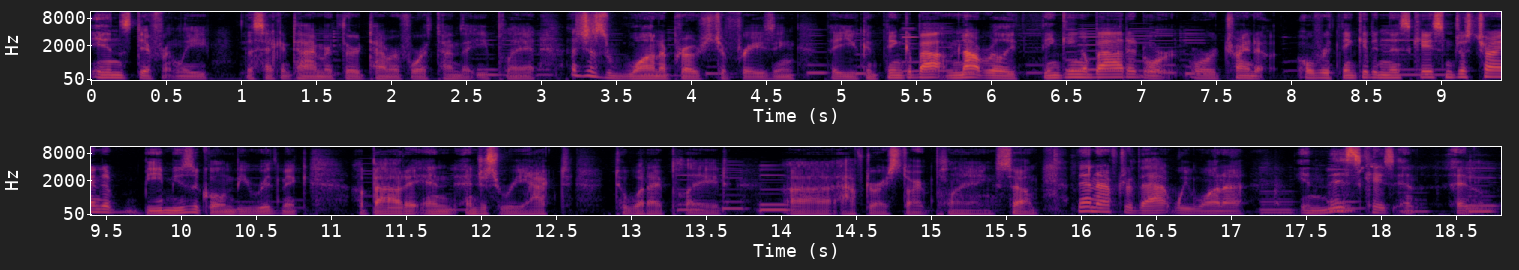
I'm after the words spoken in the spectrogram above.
ends differently the second time or third time or fourth time that you play it. That's just one approach to phrasing that you can think about. I'm not really thinking about it or, or trying to overthink it in this case. I'm just trying to be musical and be rhythmic about it and, and just react to what I played uh, after I start playing. So then after that, we want to, in this case, and, and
